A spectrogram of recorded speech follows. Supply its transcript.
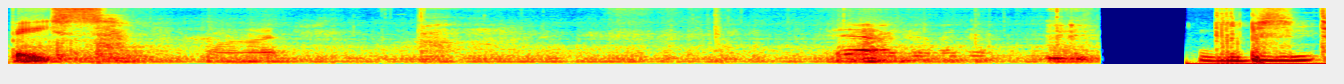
Peace. Yeah. Mm.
